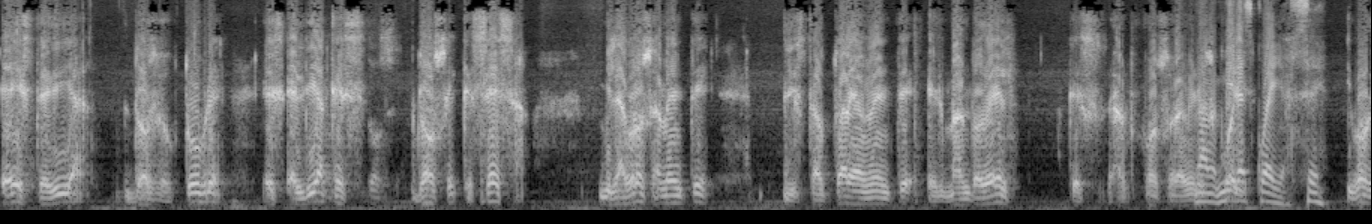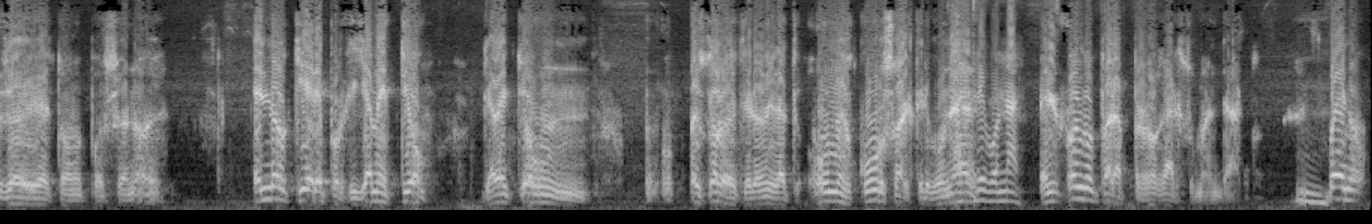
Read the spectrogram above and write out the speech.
Este día, 2 de octubre, es el día que es 12 que cesa milagrosamente y estatutariamente el mando de él, que es Alfonso Ramírez No, Cuellar. sí. Y bueno, yo tomar posición hoy. Él no quiere porque ya metió, ya metió un, un- esto lo determinó en la- un recurso al tribunal. Al tribunal. En el fondo para prorrogar su mandato. Mm. Bueno,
